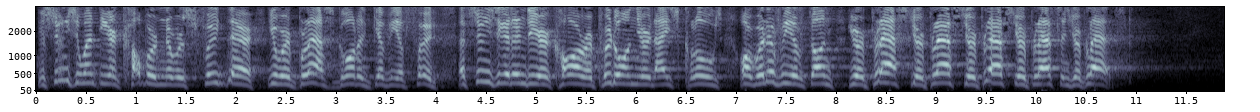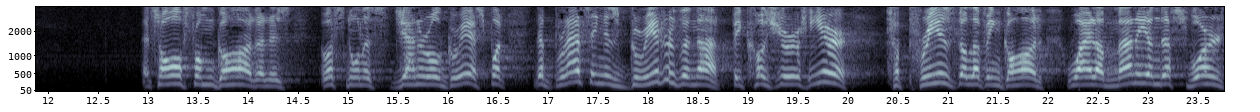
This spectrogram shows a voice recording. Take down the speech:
As soon as you went to your cupboard and there was food there, you were blessed. God had given you food. As soon as you get into your car or put on your nice clothes or whatever you've done, you're blessed, you're blessed, you're blessed, you're blessed, and you're blessed. It's all from God and His, what's known as general grace. But the blessing is greater than that because you're here to praise the living God while many in this world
